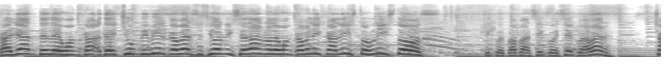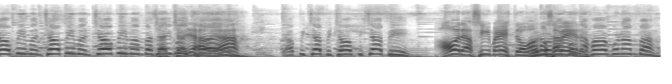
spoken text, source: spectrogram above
Callante de, Huanca, de Chumbivilca versus Johnny Sedano de Huancavelica. Listos, listos. Cinco y papá, cinco y cinco. A ver. Chao Piman, chao Piman, chao Piman. Pasa ahí, güey, ya. a ver. Chao Pichapi, chao Pichapi. Ahora sí, maestro, vamos a ver. Con.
